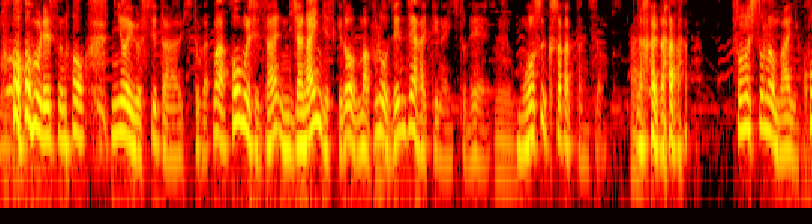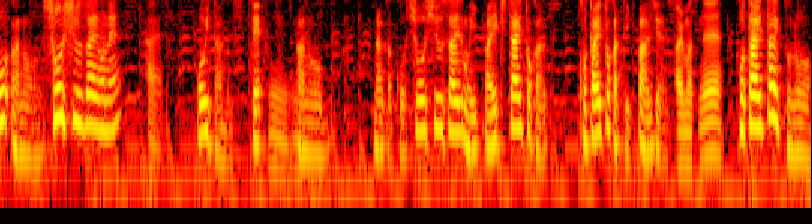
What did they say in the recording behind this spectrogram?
ホームレスの匂いをしてた人が、まあ、ホームレスじゃないじゃないんですけど、まあ、風呂全然入ってない人で、うんものすごい臭かったんですよ。はいだから、その人の前にこう、あの、消臭剤をね、はい。置いたんですって。うんうんあの、なんかこう、消臭剤でもいっぱい液体とか、固体とかっていっぱいあるじゃないですか。ありますね。固体タイプの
